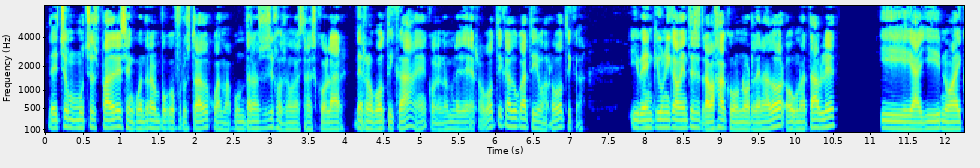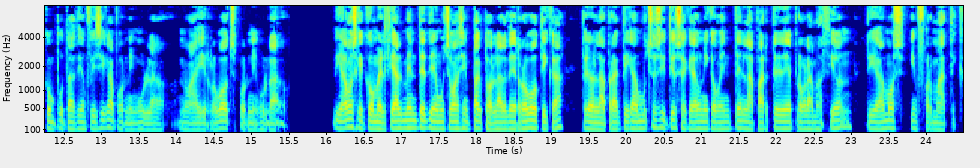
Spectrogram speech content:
De hecho, muchos padres se encuentran un poco frustrados cuando apuntan a sus hijos a una extraescolar de robótica, ¿eh? con el nombre de robótica educativa, robótica, y ven que únicamente se trabaja con un ordenador o una tablet y allí no hay computación física por ningún lado, no hay robots por ningún lado. Digamos que comercialmente tiene mucho más impacto hablar de robótica, pero en la práctica en muchos sitios se queda únicamente en la parte de programación, digamos, informática.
